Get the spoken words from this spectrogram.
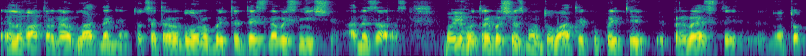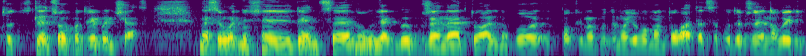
елеваторне обладнання, то це треба було робити десь навесні а не зараз. Бо його треба ще змонтувати, купити, привезти. Ну тобто для цього потрібен час. На сьогоднішній день це ну якби вже не актуально, бо поки ми будемо його монтувати, це буде вже новий рік.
